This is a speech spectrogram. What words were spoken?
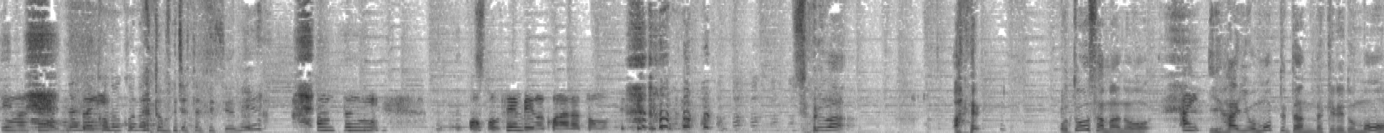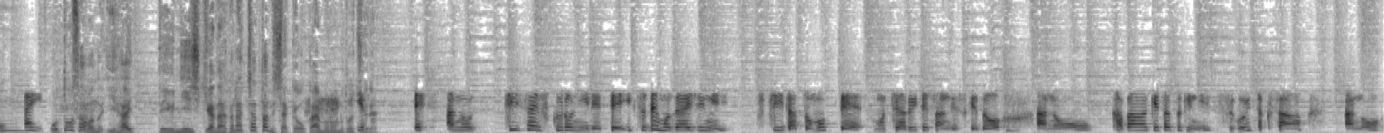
すいません、本当に、この粉と思っちゃったんですよね。本当にお、おせんべいの粉だと思ってそれはあれ？お父様の位牌を持ってたんだけれども、はい、お父様の位牌っていう認識がなくなっちゃったんでしたっけ？お買い物の途中で。え、あの、小さい袋に入れて、いつでも大事に父だと思って持ち歩いてたんですけど、あの、カバン開けた時にすごいたくさん、あの、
